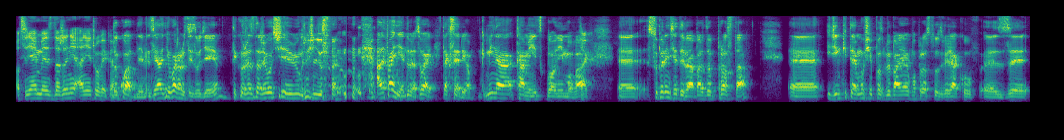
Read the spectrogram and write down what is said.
Oceniajmy zdarzenie, a nie człowieka. Dokładnie, więc ja nie uważam, że jesteś złodziejem, tylko że zdarzyło ci się mi ukraść newsa. ale fajnie, dobra, słuchaj, tak serio. Gmina Kamieńsk, bo o niej mowa. Tak. E, super inicjatywa, bardzo prosta. E, I dzięki temu się pozbywają po prostu zwierzaków e, z, e,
